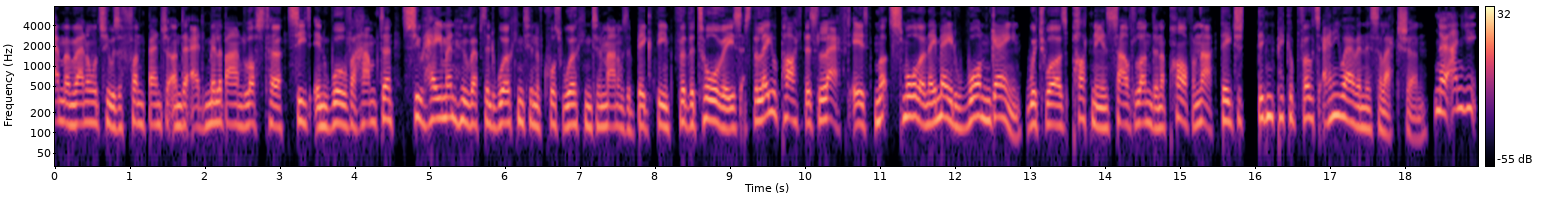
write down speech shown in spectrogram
Emma Reynolds, who was a frontbencher under Ed Miliband, lost her seat in Wolverhampton. Sue Hayman, who represented Workington, of course, Workington Man was a big theme for the Tories. So the Labour Party that's left is much smaller, and they made one gain, which was Putney in South London. Apart from that, they just didn't pick up votes anywhere in this election. No, and you,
